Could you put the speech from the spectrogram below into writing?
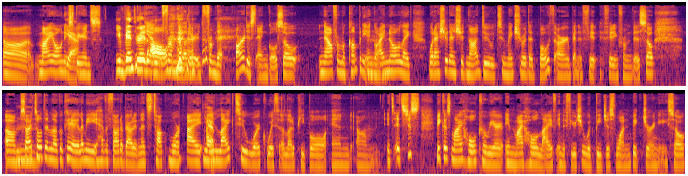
uh, my own experience. You've been through it all from the other from the artist angle. So now from a company angle, mm. I know like what I should and should not do to make sure that both are benefiting from this. So um, mm. So I mm. told them like, okay, let me have a thought about it and let's talk more. I yeah. I like to work with a lot of people, and um, it's it's just because my whole career in my whole life in the future would be just one big journey. So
